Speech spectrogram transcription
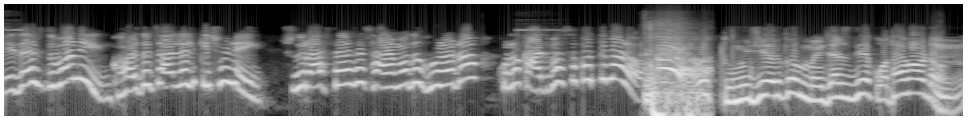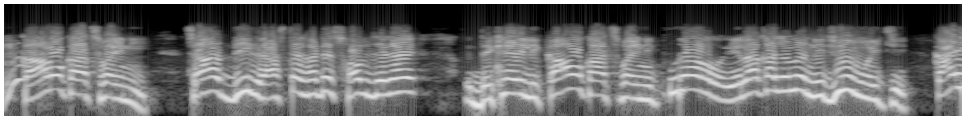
মেজাজ দুবানি? ঘরে তো চালের কিছু নেই। শুধু রাস্তায় রাস্তায় সারের মতো ঘুরে ওঠো কোনো কাজ বাজ করতে পারো? আরে তুমি যে এরকম মেজাজ দিয়ে কথা কটো কাও কাজ পাইনি। চারদিক রাস্তাঘাটে সব জায়গায় দেখে এলি কাও কাজ পাইনি পুরো এলাকা জন্য নিঝুম হয়েছে কাই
